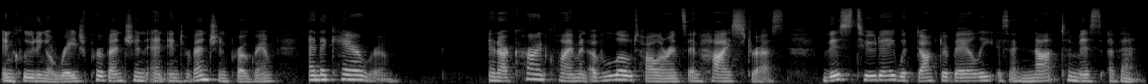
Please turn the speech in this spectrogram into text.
including a rage prevention and intervention program and a care room. In our current climate of low tolerance and high stress, this two day with Dr. Bailey is a not to miss event.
